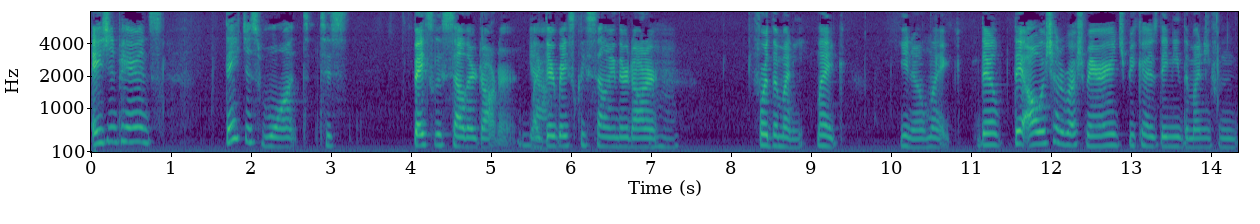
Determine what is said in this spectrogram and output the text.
Asian parents, they just want to basically sell their daughter. Yeah. Like they're basically selling their daughter Mhm. For the money. Like, you know, like they they always try to rush marriage because they need the money from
